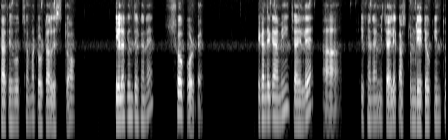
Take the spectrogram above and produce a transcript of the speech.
সাথে হচ্ছে আমার টোটাল স্টক এগুলো কিন্তু এখানে শো করবে। এখান থেকে আমি চাইলে এখানে আমি চাইলে কাস্টম ডেটেও কিন্তু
